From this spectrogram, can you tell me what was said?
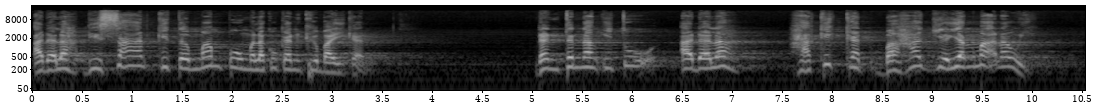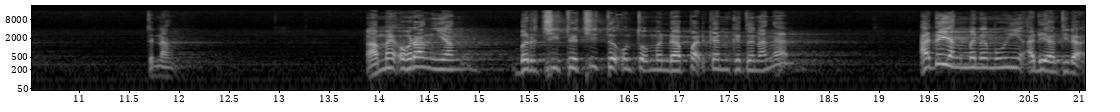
adalah di saat kita mampu melakukan kebaikan. Dan tenang itu adalah hakikat bahagia yang maknawi. Tenang. Ramai orang yang bercita-cita untuk mendapatkan ketenangan. Ada yang menemui, ada yang tidak.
